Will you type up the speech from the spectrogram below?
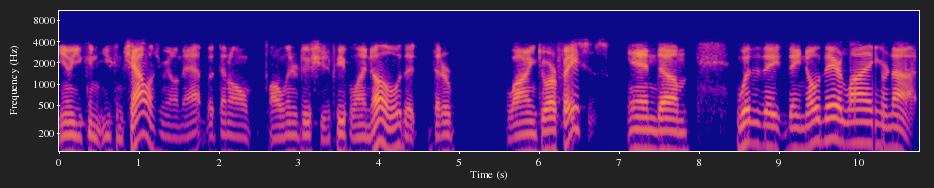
you know you can you can challenge me on that but then I'll I'll introduce you to people I know that that are lying to our faces and um whether they they know they're lying or not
